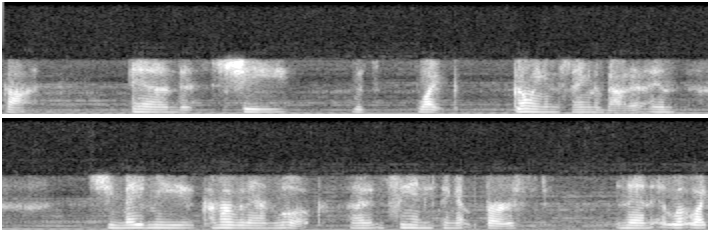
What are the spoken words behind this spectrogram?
sky and she was like going insane about it. And she made me come over there and look. And I didn't see anything at first. And then it looked like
